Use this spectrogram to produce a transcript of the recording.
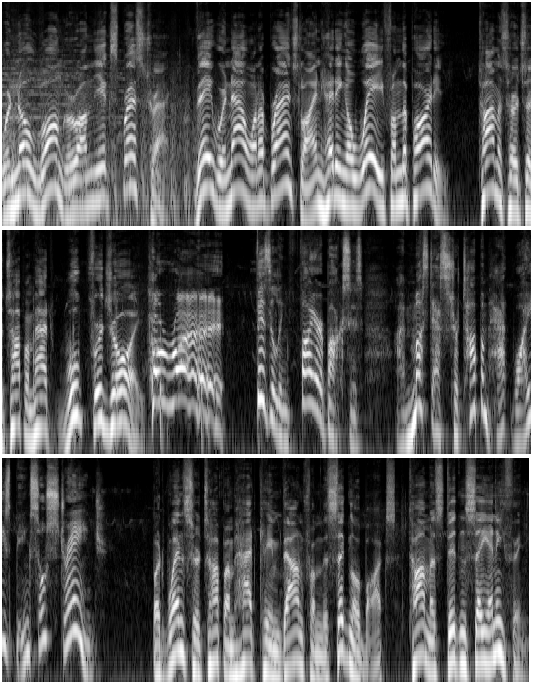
were no longer on the Express track. They were now on a branch line heading away from the party. Thomas heard Sir Topham Hatt whoop for joy. Hooray! Fizzling fireboxes! I must ask Sir Topham Hatt why he's being so strange. But when Sir Topham Hatt came down from the signal box, Thomas didn't say anything.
